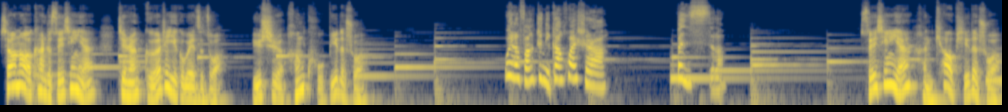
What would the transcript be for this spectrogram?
肖诺看着随心言竟然隔着一个位子坐，于是很苦逼地说：“为了防止你干坏事啊，笨死了。”随心言很调皮地说。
